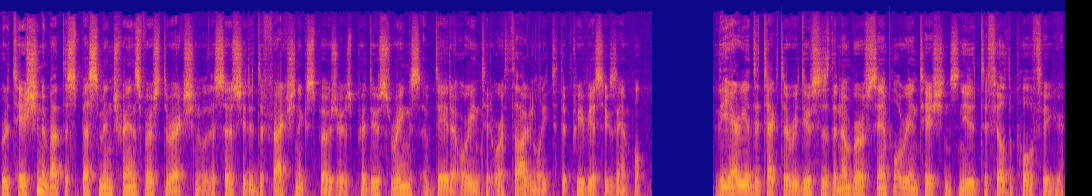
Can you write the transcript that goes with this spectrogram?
Rotation about the specimen transverse direction with associated diffraction exposures produce rings of data oriented orthogonally to the previous example. The area detector reduces the number of sample orientations needed to fill the pole figure.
